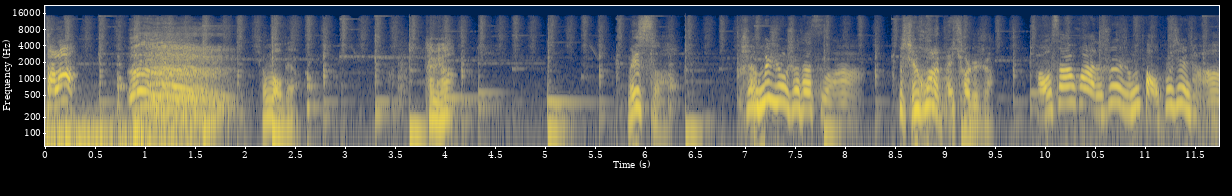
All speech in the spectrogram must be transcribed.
咋了？什么毛病？太平，没死啊？什么时候说他死了？这谁画的白圈？这是？陶三画的，说是什么保护现场。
